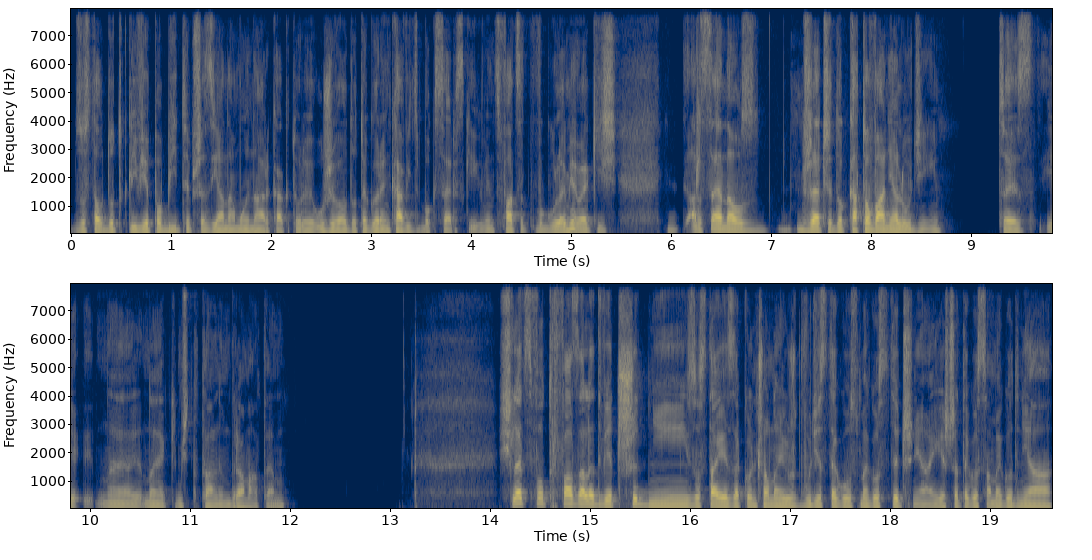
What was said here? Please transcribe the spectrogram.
został dotkliwie pobity przez Jana Młynarka, który używał do tego rękawic bokserskich, więc facet w ogóle miał jakiś arsenał rzeczy do katowania ludzi. co jest no, jakimś totalnym dramatem. Śledztwo trwa zaledwie 3 dni i zostaje zakończone już 28 stycznia. Jeszcze tego samego dnia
